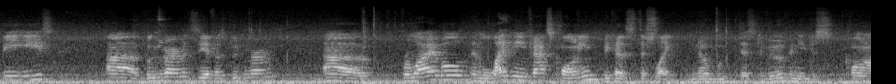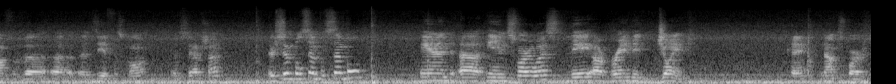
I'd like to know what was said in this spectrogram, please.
BEs, uh, boot environments, ZFS boot environment. Uh, reliable and lightning fast cloning because there's like no disk to move and you just clone off of a, a, a ZFS clone, a snapshot. They're simple, simple, simple. And uh, in SmartOS, they are branded joyent. Okay, not sparse.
